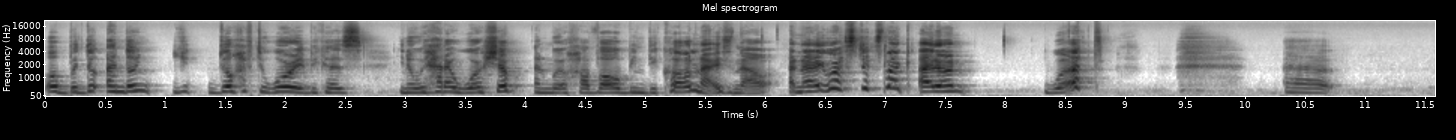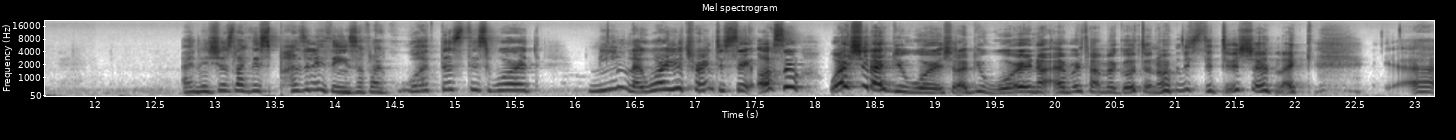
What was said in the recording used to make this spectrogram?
"Oh, but do, and don't you don't have to worry because you know, we had a workshop and we have all been decolonized now. And I was just like, I don't, what? Uh, and it's just like these puzzling things of like, what does this word mean? Like, what are you trying to say? Also, why should I be worried? Should I be worried now every time I go to an institution? Like, uh,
